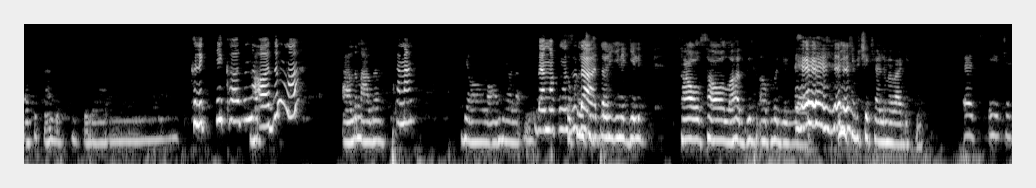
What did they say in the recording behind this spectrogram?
Artık sen de Klikli kağıdını aldın mı? Aldım aldım. Tamam. Ya Allah'ım yarabbim. Ben makmuzu Sakın da aldım. yine gelip sağ ol sağ ol abi ablacığım ya. İyi ki bir şekerleme verdik biz. evet iyi ki.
